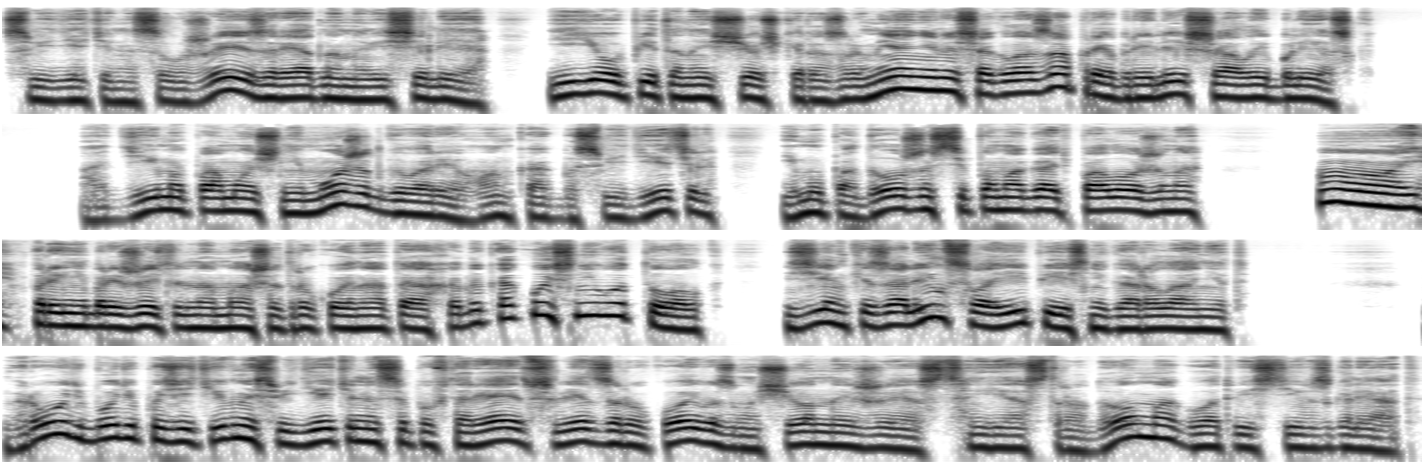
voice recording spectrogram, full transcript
Свидетельница уже изрядно навеселе. Ее упитанные щечки разрумянились, а глаза приобрели шалый блеск. А Дима помочь не может, говорю, он как бы свидетель, ему по должности помогать положено. «Ой», — пренебрежительно машет рукой Натаха, — «да какой с него толк? Зенки залил, свои песни горланит». Грудь бодипозитивной свидетельницы повторяет вслед за рукой возмущенный жест. Я с трудом могу отвести взгляд.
